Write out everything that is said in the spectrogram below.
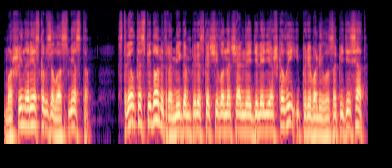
Машина резко взяла с места. Стрелка спидометра мигом перескочила начальное деление шкалы и перевалила за пятьдесят.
